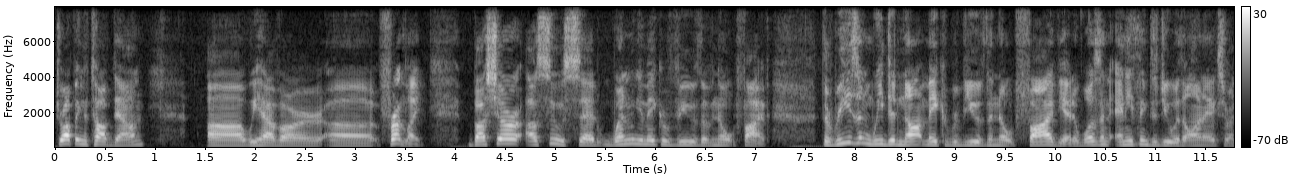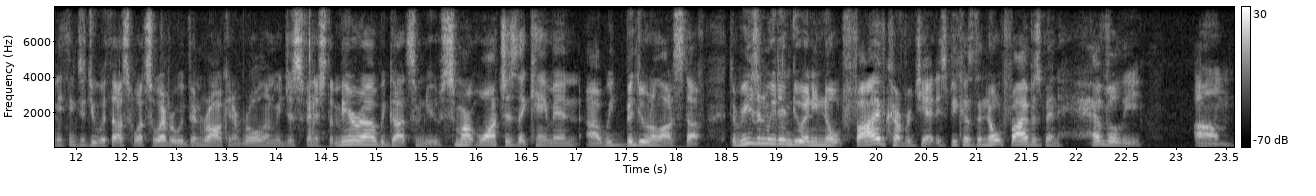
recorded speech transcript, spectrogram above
Dropping the top down, uh, we have our uh, front light. Bashar Asu said, when will you make a review of the Note 5? The reason we did not make a review of the Note 5 yet, it wasn't anything to do with Onyx or anything to do with us whatsoever. We've been rocking and rolling. We just finished the Mira. We got some new smartwatches that came in. Uh, we've been doing a lot of stuff. The reason we didn't do any Note 5 coverage yet is because the Note 5 has been heavily um,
